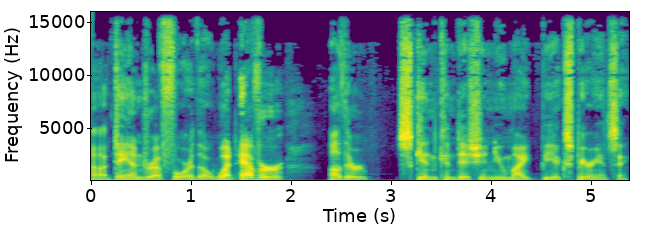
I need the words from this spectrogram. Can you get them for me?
uh, dandruff or the whatever other skin condition you might be experiencing.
